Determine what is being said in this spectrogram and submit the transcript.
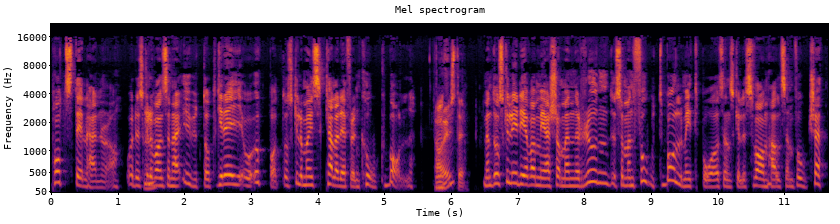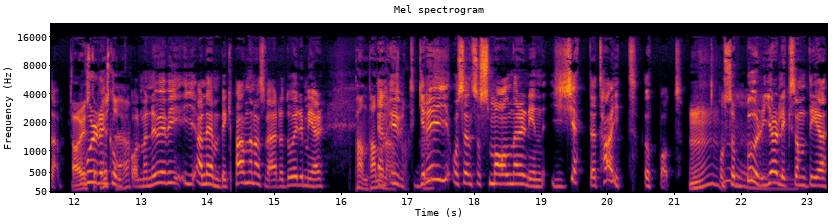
potstill här nu då, och det skulle vara en sån här utåtgrej och uppåt, då skulle man ju kalla det för en kokboll. Ja, just det. Men då skulle ju det vara mer som en rund, som en fotboll mitt på och sen skulle svanhalsen fortsätta. Ja, just då vore det. en det, ja. kokboll, men nu är vi i alembic-pannornas värld och då är det mer en alltså. utgrej och sen så smalnar den in jättetajt uppåt. Mm. Och så börjar liksom det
